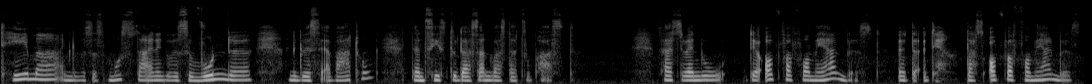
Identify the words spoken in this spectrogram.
Thema, ein gewisses Muster, eine gewisse Wunde, eine gewisse Erwartung, dann ziehst du das an, was dazu passt. Das heißt, wenn du der Opfer vom Herrn bist, äh, das Opfer vom Herrn bist,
